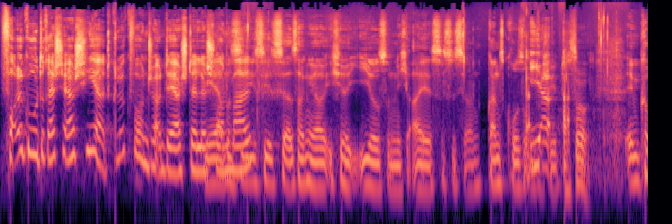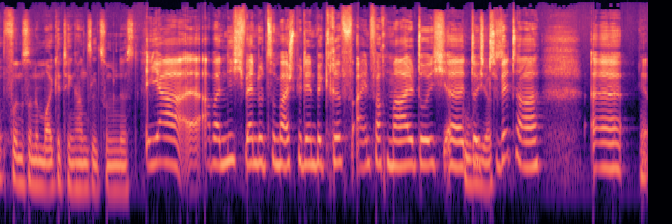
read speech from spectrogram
Voll gut recherchiert. Glückwunsch an der Stelle Ja, schon aber mal. Sie, sie, sie sagen ja hier Ears und nicht Eis. Das ist ja ein ganz großer Ja. Unterschied. Ach so. Im Kopf von so einem Marketinghansel zumindest. Ja, äh, aber nicht, wenn du zum Beispiel den Begriff einfach mal durch, äh, durch. Twitter äh, Ja.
